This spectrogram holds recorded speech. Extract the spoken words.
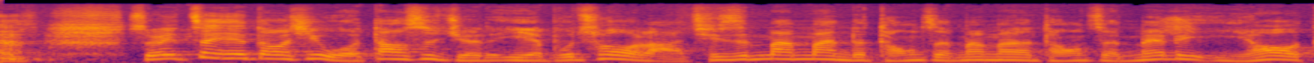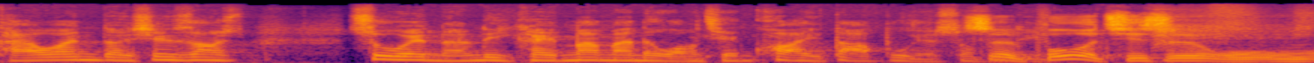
所以这些东西我倒是觉得也不错啦。其实慢慢的同整，慢慢的同整，maybe 以后台湾的线上数位能力可以慢慢的往前跨一大步，也说不是。不过其实我我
